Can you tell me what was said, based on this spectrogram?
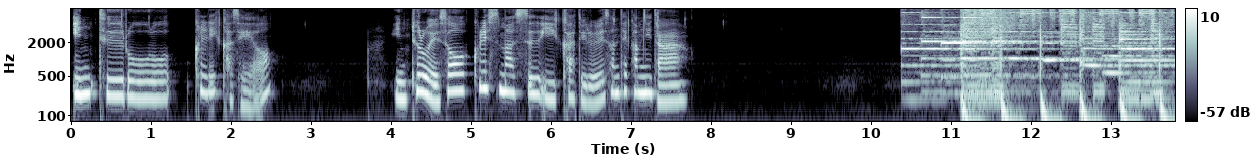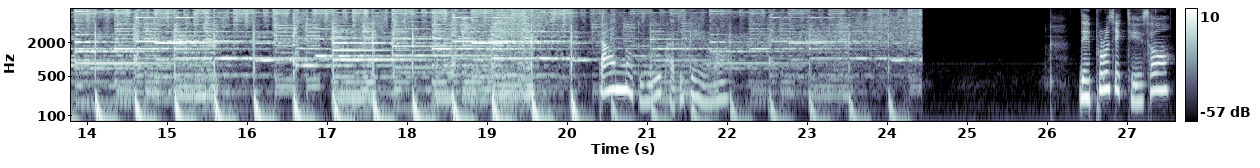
인트로 클릭하세요. intro에서 크리스마스 e카드를 선택합니다. 다운로드 받으세요. 내 프로젝트에서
